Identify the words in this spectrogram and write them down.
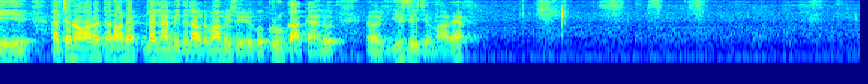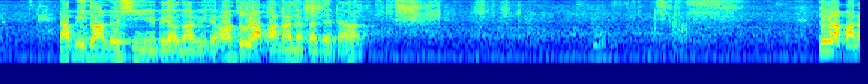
ရေးရေးအဲကျွန်တော်ကတော့ကျွန်တော်နဲ့လက်လန်းမိတလောက်ဓမ္မမိတ်ဆွေတွေကို group cam လို့ရေးစေချင်ပါတယ်။နောက်ပြီးသွားလို့ရှိရင်ဘယ်ရောက်သွားပြီလဲ။အော်သူရပါဏနဲ့ပတ်သက်တာ သူရပါဏ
